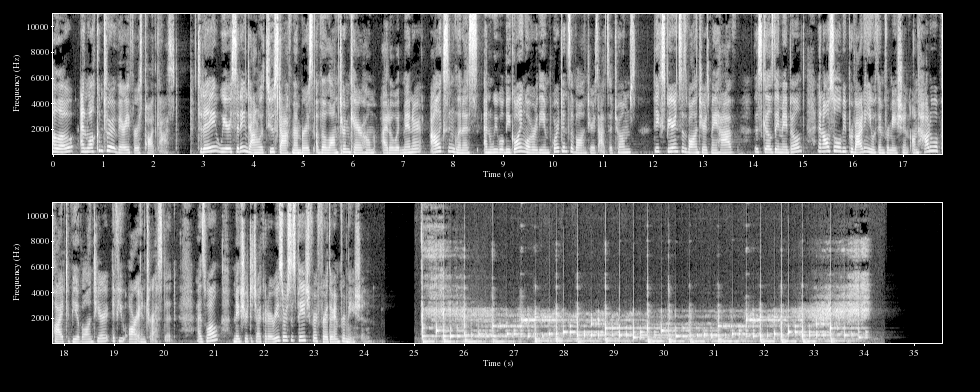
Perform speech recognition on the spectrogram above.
Hello, and welcome to our very first podcast. Today, we are sitting down with two staff members of the long term care home Idlewyld Manor, Alex and Glynis, and we will be going over the importance of volunteers at such homes, the experiences volunteers may have, the skills they may build, and also will be providing you with information on how to apply to be a volunteer if you are interested. As well, make sure to check out our resources page for further information.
